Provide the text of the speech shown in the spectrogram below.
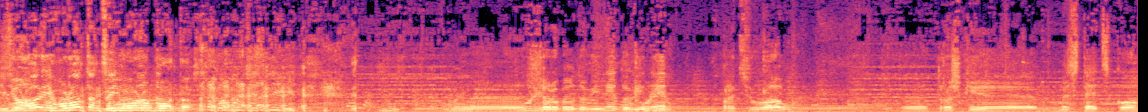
І, воро, і ворота це його робота. В тому числі. Е, Що робив до війни? До війни працював е, трошки мистецько,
